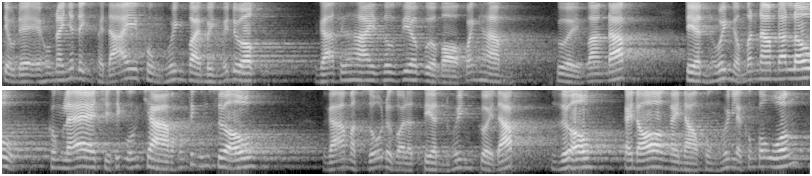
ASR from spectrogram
Tiểu đệ, hôm nay nhất định phải đãi Phùng huynh vài bình mới được. Gã thứ hai dâu ria vừa bò quanh hàm, Cười vang đáp. Tiền huynh ở Mân Nam đã lâu không lẽ chỉ thích uống trà mà không thích uống rượu Gã mặt dỗ được gọi là tiền huynh cười đáp Rượu Cái đó ngày nào Phùng huynh lại không có uống.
